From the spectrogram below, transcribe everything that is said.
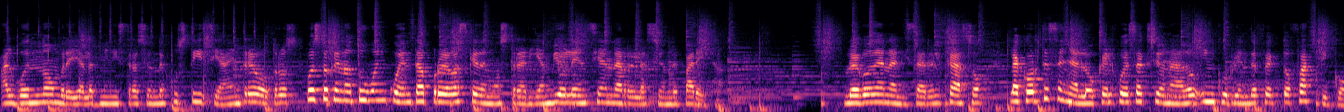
al buen nombre y a la administración de justicia, entre otros, puesto que no tuvo en cuenta pruebas que demostrarían violencia en la relación de pareja. Luego de analizar el caso, la Corte señaló que el juez accionado incurrió en defecto fáctico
